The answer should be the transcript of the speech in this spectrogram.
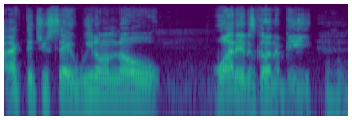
fact that you say we don't know what it is going to be, Mhm.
